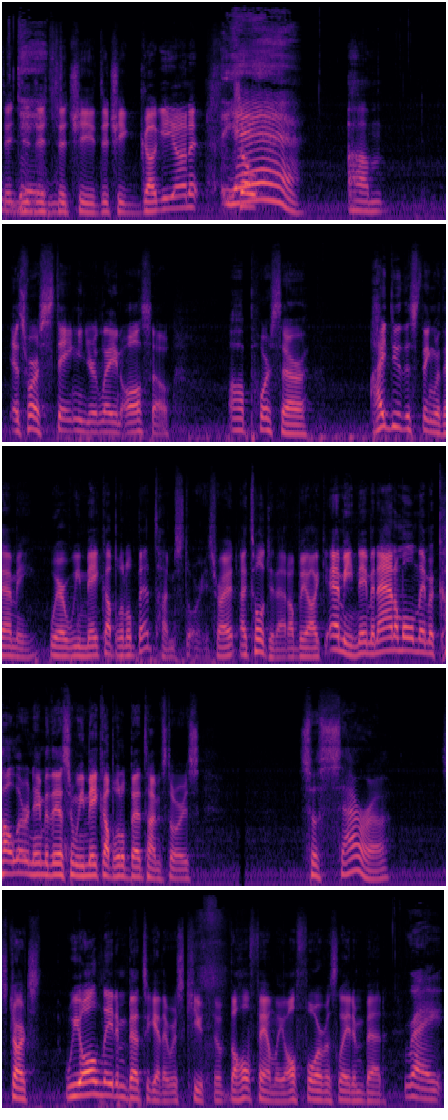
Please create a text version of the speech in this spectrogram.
Did, did, did, she did she guggy on it? Yeah. So as far as staying in your lane, also, oh poor Sarah. I do this thing with Emmy where we make up little bedtime stories, right? I told you that. I'll be like, Emmy, name an animal, name a color, name of this, and we make up little bedtime stories. So Sarah starts. We all laid in bed together. It was cute. The, the whole family, all four of us laid in bed. right.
